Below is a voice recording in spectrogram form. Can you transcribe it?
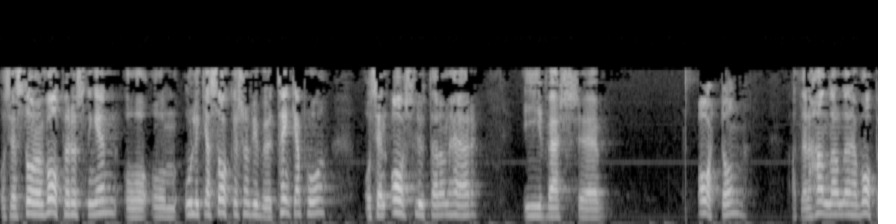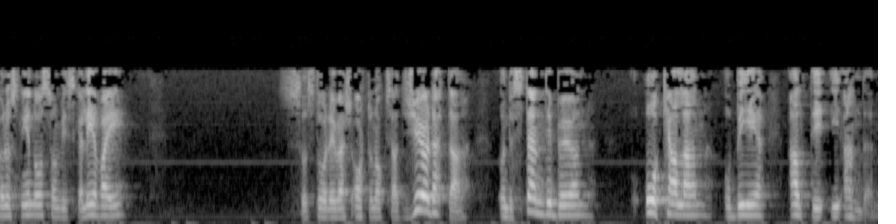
Och sen står det om vapenrustningen och om olika saker som vi behöver tänka på. Och sen avslutar han här i vers eh, 18 att när det handlar om den här vapenrustningen då som vi ska leva i så står det i vers 18 också att gör detta under ständig bön åkallan och be alltid i anden.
